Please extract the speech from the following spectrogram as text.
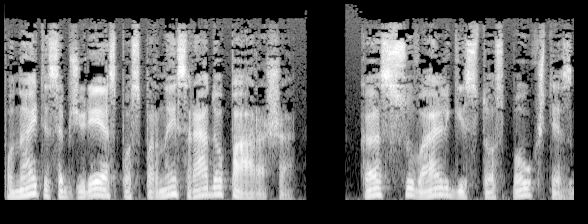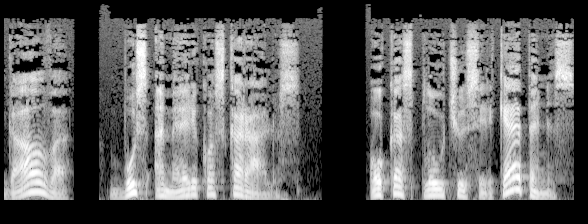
Ponaitis apžiūrėjęs po sparnais rado parašą. Kas suvalgys tos paukštės galvą, bus Amerikos karalius. O kas plaučius ir kepenis,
